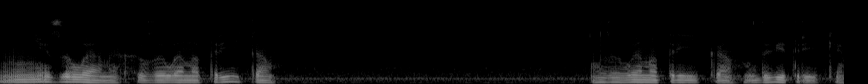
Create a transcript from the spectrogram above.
ні зелених. Зелена трійка. Зелена трійка. Дві трійки.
